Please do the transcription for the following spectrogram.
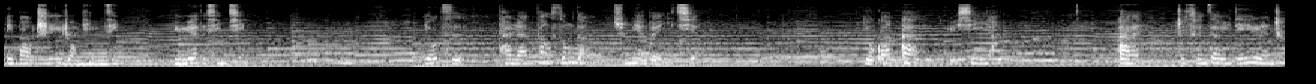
并保持一种平静、愉悦的心情，由此坦然放松地去面对一切。有关爱与信仰，爱只存在于第一人称，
